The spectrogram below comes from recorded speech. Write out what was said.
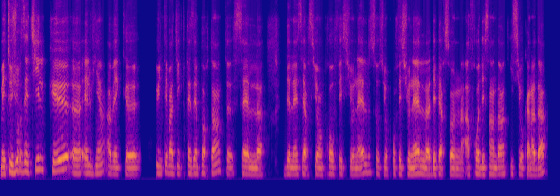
Mais toujours est-il qu'elle vient avec une thématique très importante, celle de l'insertion professionnelle, socio-professionnelle des personnes afrodescendantes ici au Canada.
